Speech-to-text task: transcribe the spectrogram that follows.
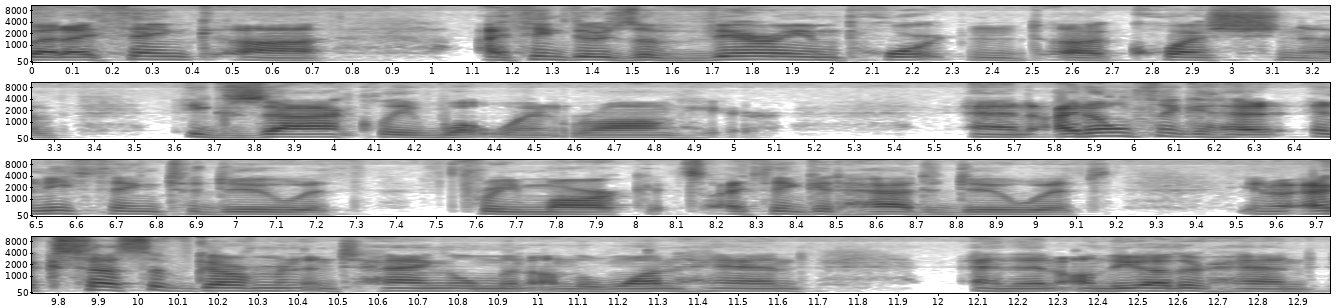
but I think uh, I think there's a very important uh, question of exactly what went wrong here, and I don't think it had anything to do with free markets. I think it had to do with you know excessive government entanglement on the one hand, and then on the other hand,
